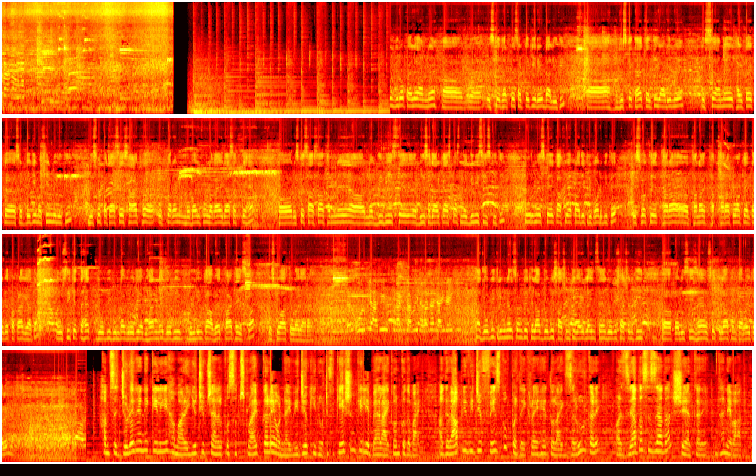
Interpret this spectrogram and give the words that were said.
karena दिनों पहले हमने इसके घर पे सट्टे की रेड डाली थी जिसके तहत चलती गाड़ी में इससे हमें एक हाईटेक सट्टे की मशीन मिली थी, जिसमें 50 से 60 उपकरण मोबाइल फ़ोन लगाए जा सकते हैं। और इसके साथ साथ हमने नकदी भी से, बीस हज़ार के आसपास नकदी भी सीज़ की थी। पूर्व में इसके काफ़ी आपराधिक रिकॉर्ड भी थे। इस वक्त ये थारा, थाना, थारा कुआँ के अंतर्गत पकड़ा गया था। तो उसी के तहत जो भी गुंडा विरोधी अभियान में जो भी बिल्डिंग का अवैध पार्ट है इसका, उसको आज तोड़ा जा रहा है। आगे इस कार्रवाई लगातार जारी रहेगी। हाँ जो भी क्रिमिनल्स हैं उनके खिलाफ जो भी शासन की गाइडलाइंस हैं जो भी शासन की पॉलिसीज़ हैं उसके खिलाफ हम कार्रवाई करेंगे। हमसे जुड़े रहने के लिए हमारे YouTube चैनल को सब्सक्राइब करें और नई वीडियो की नोटिफिकेशन के लिए बेल आइकॉन को दबाएँ। अगर आप ये वीडियो Facebook पर देख रहे हैं तो लाइक ज़रूर करें और ज़्यादा से ज़्यादा शेयर करें। धन्यवाद।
